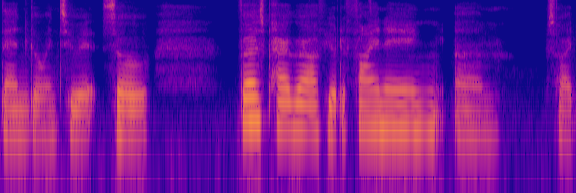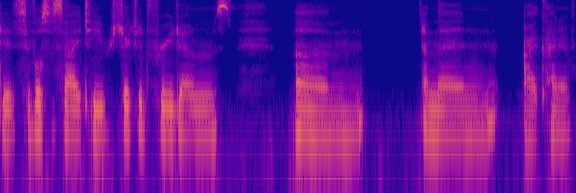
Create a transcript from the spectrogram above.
then go into it. So first paragraph you're defining um, so i did civil society restricted freedoms um, and then I kind of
